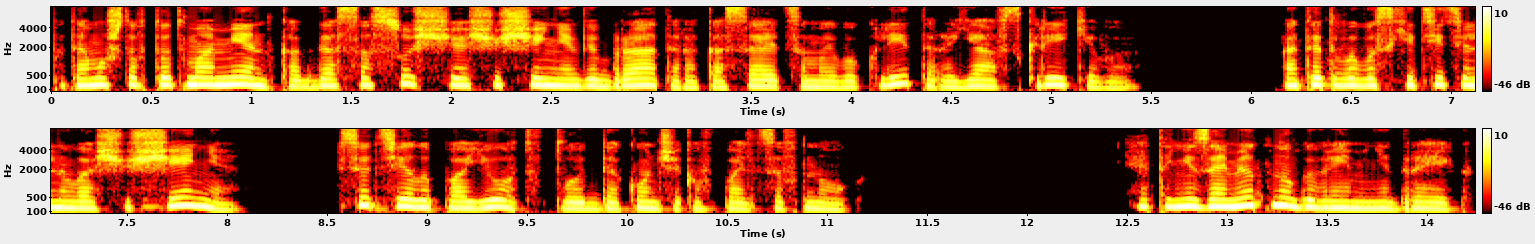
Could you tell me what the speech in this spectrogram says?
потому что в тот момент, когда сосущее ощущение вибратора касается моего клитора, я вскрикиваю. От этого восхитительного ощущения все тело поет вплоть до кончиков пальцев ног. «Это не займет много времени, Дрейк.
